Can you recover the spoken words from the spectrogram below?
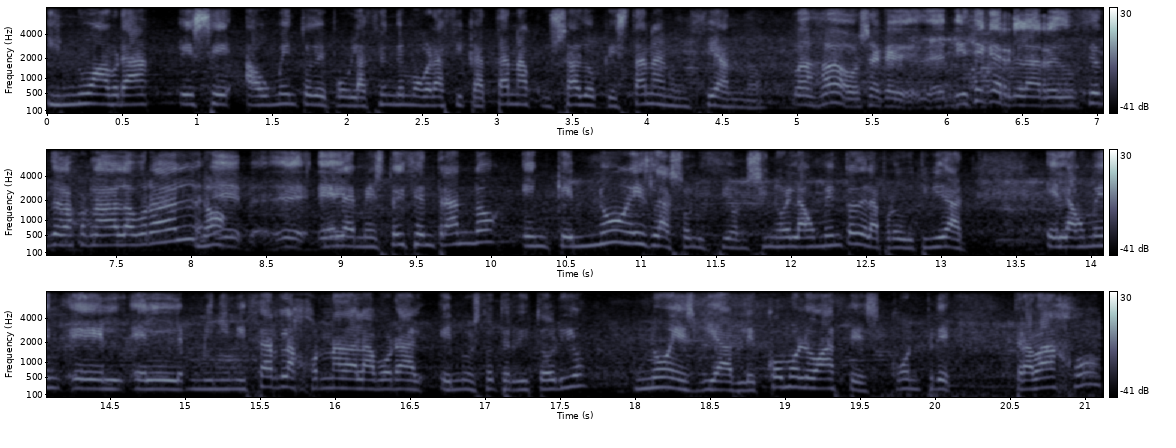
y no habrá ese aumento de población demográfica tan acusado que están anunciando. Ajá, o sea que dice que la reducción de la jornada laboral... No, eh, eh, me estoy centrando en que no es la solución, sino el aumento de la productividad. El, el minimizar la jornada laboral en nuestro territorio no es viable. ¿Cómo lo haces? Con trabajo,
